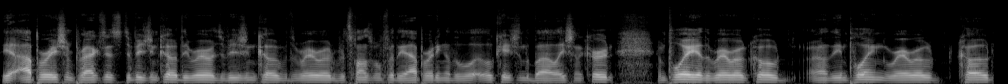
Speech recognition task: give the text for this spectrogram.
The operation practice division code, the railroad division code with the railroad responsible for the operating of the location the violation occurred. Employee of the railroad code, uh, the employing railroad code,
